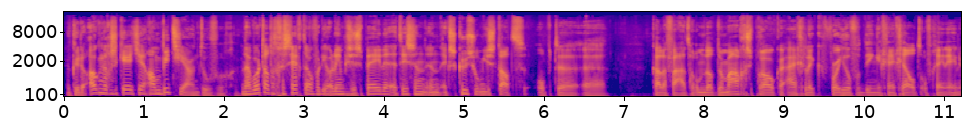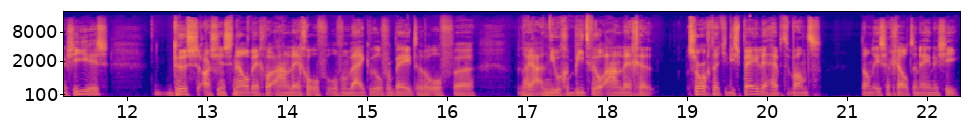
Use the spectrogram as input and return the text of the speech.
dan kun je er ook nog eens een keertje ambitie aan toevoegen. Nou wordt altijd gezegd over die Olympische Spelen: het is een, een excuus om je stad op te uh, kalefateren. Omdat normaal gesproken eigenlijk voor heel veel dingen geen geld of geen energie is. Dus als je een snelweg wil aanleggen of, of een wijk wil verbeteren of uh, nou ja, een nieuw gebied wil aanleggen, zorg dat je die spelen hebt, want dan is er geld en energie.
